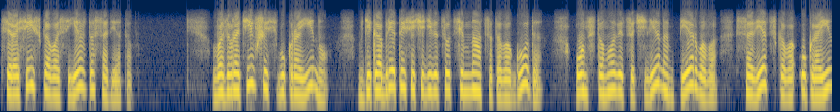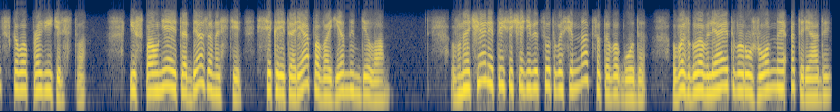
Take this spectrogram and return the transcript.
Всероссийского съезда Советов. Возвратившись в Украину в декабре 1917 года, он становится членом первого советского украинского правительства, исполняет обязанности секретаря по военным делам. В начале 1918 года возглавляет вооруженные отряды,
